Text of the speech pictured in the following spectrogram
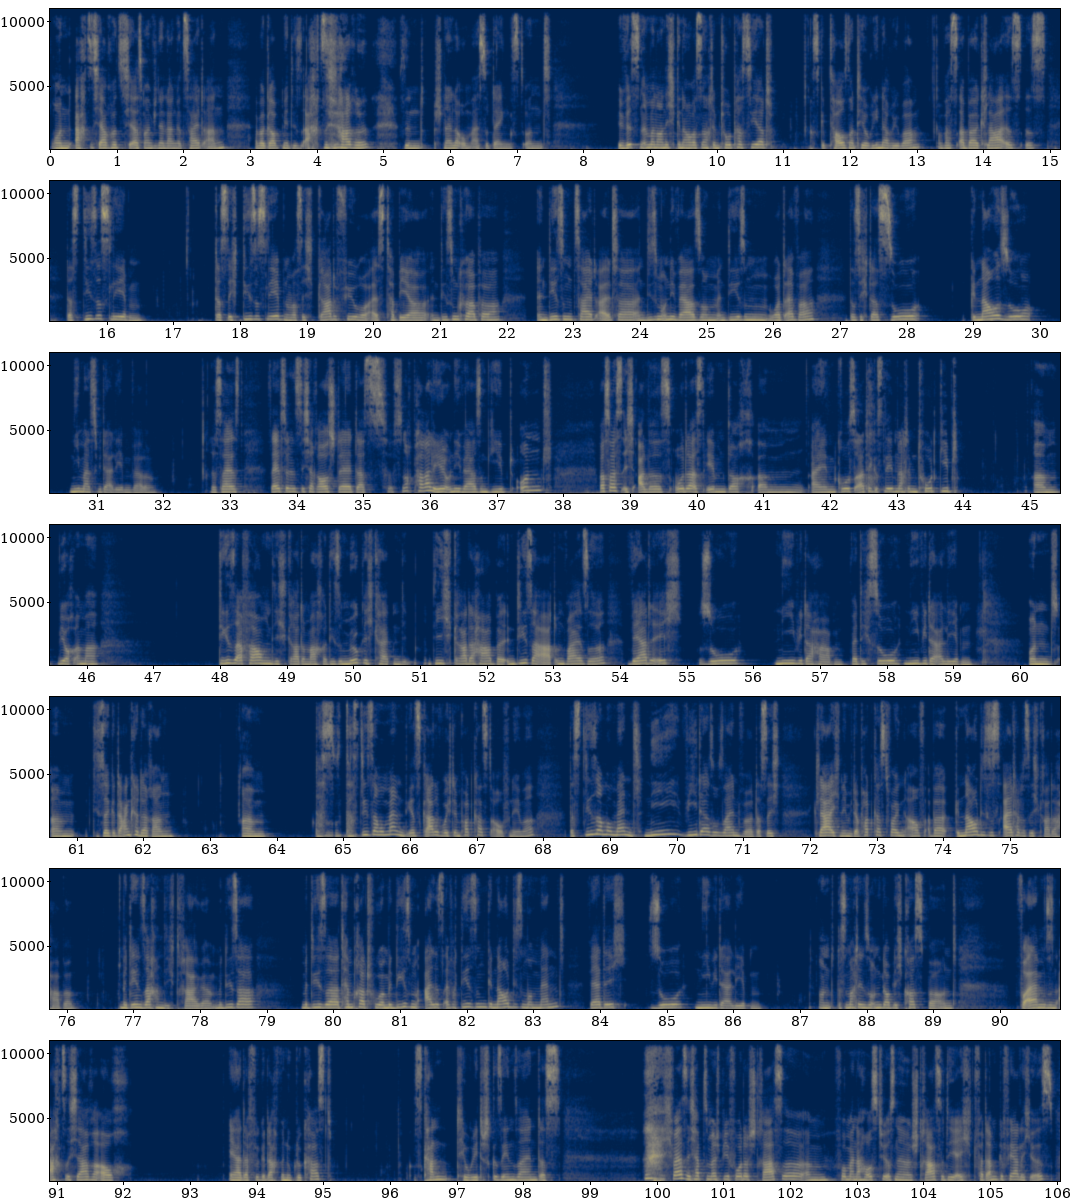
Und 80 Jahre hört sich erstmal wie eine lange Zeit an, aber glaub mir, diese 80 Jahre sind schneller um, als du denkst. Und wir wissen immer noch nicht genau, was nach dem Tod passiert. Es gibt tausende Theorien darüber. Was aber klar ist, ist, dass dieses Leben dass ich dieses Leben, was ich gerade führe als Tabea, in diesem Körper, in diesem Zeitalter, in diesem Universum, in diesem whatever, dass ich das so genau so niemals wieder erleben werde. Das heißt, selbst wenn es sich herausstellt, dass es noch Paralleluniversen gibt und was weiß ich alles, oder es eben doch ähm, ein großartiges Leben nach dem Tod gibt, ähm, wie auch immer, diese Erfahrungen, die ich gerade mache, diese Möglichkeiten, die, die ich gerade habe, in dieser Art und Weise, werde ich so nie wieder haben, werde ich so nie wieder erleben. Und ähm, dieser Gedanke daran, ähm, dass, dass dieser Moment, jetzt gerade wo ich den Podcast aufnehme, dass dieser Moment nie wieder so sein wird, dass ich, klar, ich nehme wieder Podcast-Folgen auf, aber genau dieses Alter, das ich gerade habe, mit den Sachen, die ich trage, mit dieser, mit dieser Temperatur, mit diesem alles, einfach diesen, genau diesen Moment werde ich so nie wieder erleben. Und das macht ihn so unglaublich kostbar. Und vor allem sind 80 Jahre auch eher dafür gedacht, wenn du Glück hast. Es kann theoretisch gesehen sein, dass ich weiß nicht, ich habe zum Beispiel vor der Straße, ähm, vor meiner Haustür ist eine Straße, die echt verdammt gefährlich ist.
